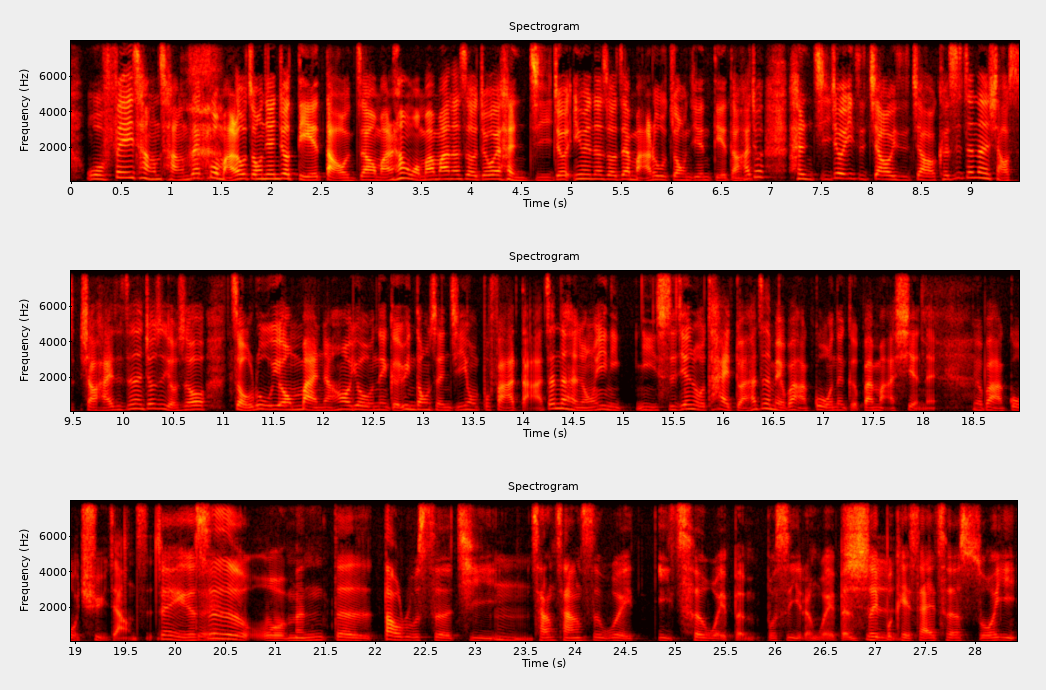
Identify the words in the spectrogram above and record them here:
我非常常在过马路中间就跌倒，你知道吗？然后我妈妈那时候就会很急，就因为那时候在马路中间跌倒，她就很急，就一直叫一直叫。可是真的小小孩子真的就是有时候走路又慢，然后又那个运动神经又不发达，真的很容易你你时间如果太短，他真的没有办法过那个斑马线呢。没有办法过去这样子，这个是我们的道路设计，嗯，常常是为以车为本，不是以人为本，所以不可以塞车，所以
